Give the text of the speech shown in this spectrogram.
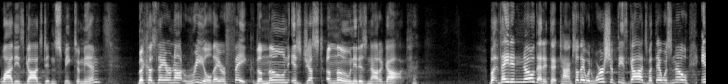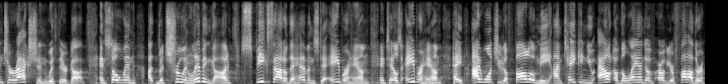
why these gods didn't speak to men because they are not real, they are fake. The moon is just a moon, it is not a god. But they didn't know that at that time. So they would worship these gods, but there was no interaction with their God. And so when uh, the true and living God speaks out of the heavens to Abraham and tells Abraham, Hey, I want you to follow me. I'm taking you out of the land of, of your father,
